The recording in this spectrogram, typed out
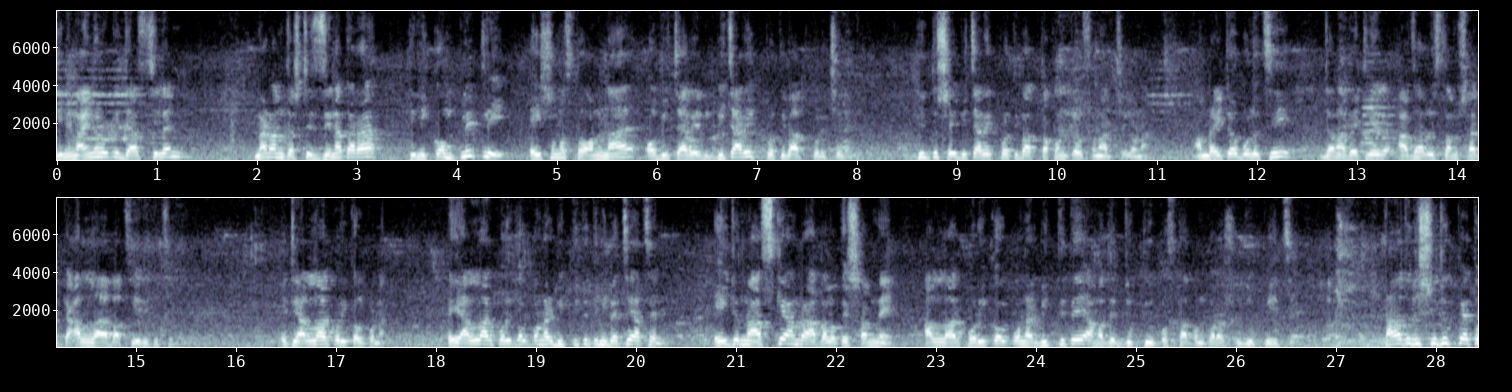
যিনি মাইনরিটি জাজ ছিলেন ম্যাডাম জাস্টিস জিনাতারা তিনি কমপ্লিটলি এই সমস্ত অন্যায়, অবিচারের বিচারিক প্রতিবাদ করেছিলেন। কিন্তু সেই বিচারিক প্রতিবাদ তখন কেউ শোনার ছিল না। আমরা এটাও বলেছি, জনাব এটির আজহারুল ইসলাম সাহেবকে আল্লাহ বাঁচিয়ে রেখেছিলেন এটি আল্লাহর পরিকল্পনা। এই আল্লাহর পরিকল্পনার ভিত্তিতে তিনি বেঁচে আছেন। এই জন্য আজকে আমরা আদালতের সামনে আল্লাহর পরিকল্পনার ভিত্তিতে আমাদের যুক্তি উপস্থাপন করার সুযোগ পেয়েছি। তারা যদি সুযোগ পেত,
